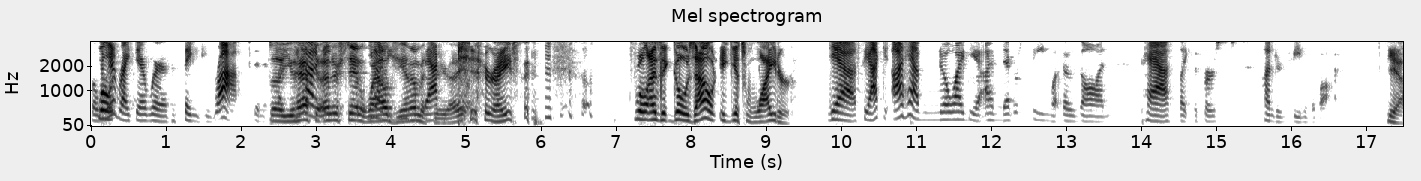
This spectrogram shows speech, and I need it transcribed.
But Well- we're right there where the thing drops, and it's So like, you have gotta be- understand gotta wild be moving back geometry, right? right. well, as it goes out, it gets wider. Yeah, see, i i have no idea. I've never seen what goes on past like the first hundred feet of the boss Yeah.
